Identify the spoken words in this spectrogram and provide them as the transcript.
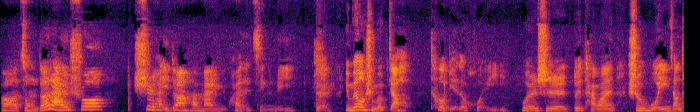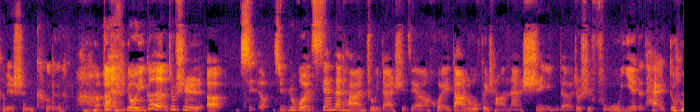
呃，总的来说是一段还蛮愉快的经历。对，有没有什么比较特别的回忆，或者是对台湾生活印象特别深刻的？有一个就是呃，其呃，其如果先在台湾住一段时间，回大陆非常难适应的，就是服务业的态度。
